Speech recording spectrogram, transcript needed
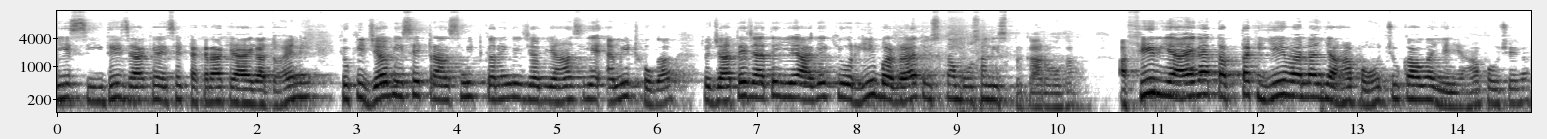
ये सीधे जाके ऐसे टकरा के आएगा तो है नहीं, क्योंकि जब इसे ट्रांसमिट करेंगे, जब यहाँ से ये एमिट होगा तो जाते जाते ये आगे की ओर ही बढ़ रहा है तो इसका मोशन इस प्रकार होगा। और फिर ये आएगा, तब तक ये वाला यहाँ पहुँच चुका होगा, ये यहाँ पहुँचेगा।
